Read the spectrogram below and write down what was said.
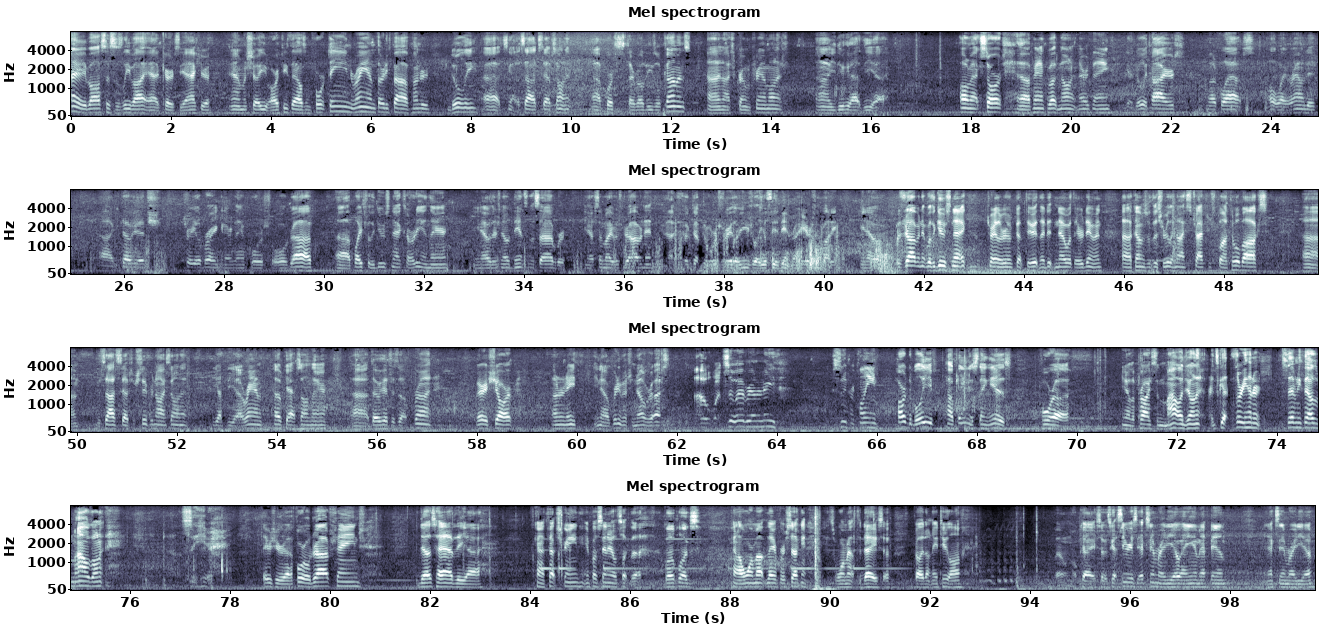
Hey boss, this is Levi at Courtesy Acura and I'm going to show you our 2014 Ram 3500 dually. Uh, it's got the side steps on it. Uh, of course, it's turbo diesel Cummins. Uh, nice chrome trim on it. Uh, you do have the uh, automatic start, uh, panic button on it and everything. You got dually tires, mud flaps all the way around it. your tow hitch, trailer brake and everything, of course, four-wheel drive. Uh, place for the goosenecks already in there. You know, there's no dents on the side where, you know, somebody was driving it, uh, hooked up to horse trailer. Usually you'll see a dent right here. Somebody, you know, was driving it with a gooseneck, trailer hooked up to it, and they didn't know what they were doing. Uh, comes with this really nice tractor supply toolbox. Um, the side steps are super nice on it. You got the uh, Ram hubcaps on there. Uh, tow hitches up front, very sharp. Underneath, you know, pretty much no rust oh, whatsoever underneath. Super clean. Hard to believe how clean this thing is for, uh, you know, the price and the mileage on it. It's got 370,000 miles on it. Let's see here. There's your uh, four-wheel drive change. It does have the uh, kind of touch screen info center. Looks like the glow plugs kind of warm up there for a second. It's warm out today, so probably don't need too long. Boom, okay. So it's got Sirius XM radio, AM, FM, and XM radio.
